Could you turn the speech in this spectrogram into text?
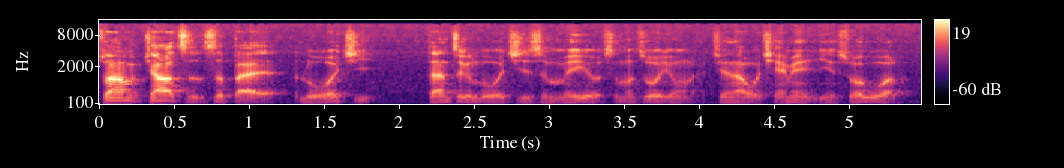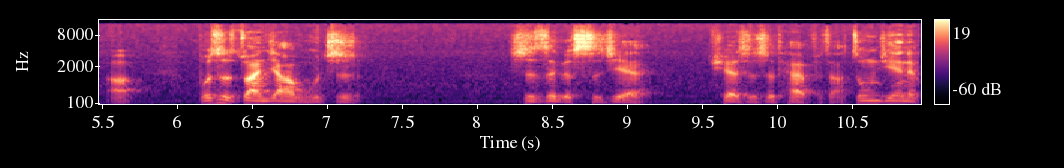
专家只是摆逻辑，但这个逻辑是没有什么作用的。就像我前面已经说过了啊，不是专家无知，是这个世界。确实是太复杂，中间的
